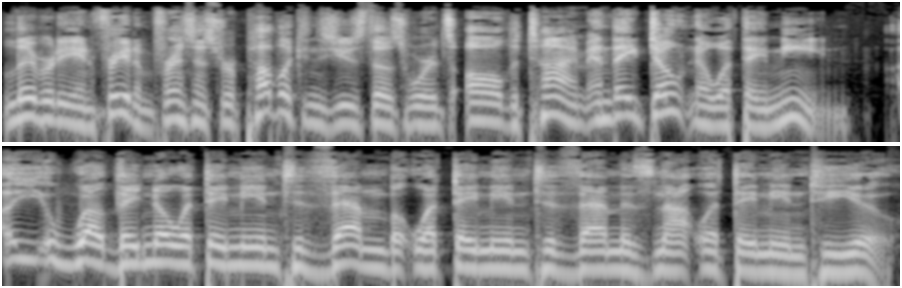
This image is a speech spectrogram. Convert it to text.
liberty and freedom. For instance, Republicans use those words all the time, and they don't know what they mean. Uh, well, they know what they mean to them, but what they mean to them is not what they mean to you.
